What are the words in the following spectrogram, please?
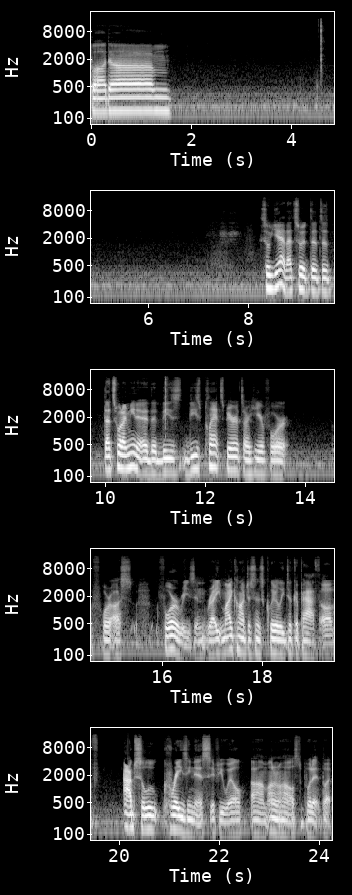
But, um, so yeah, that's what the, the that's what I mean. Uh, the, these these plant spirits are here for for us for a reason, right? My consciousness clearly took a path of absolute craziness, if you will. Um, I don't know how else to put it, but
